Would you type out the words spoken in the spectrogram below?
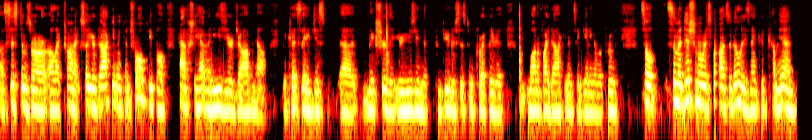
uh, systems are electronic. So your document control people actually have an easier job now because they just uh, make sure that you're using the computer system correctly to modify documents and getting them approved. So some additional responsibilities then could come in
